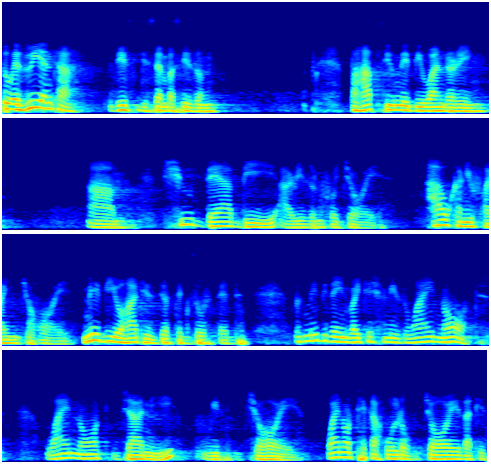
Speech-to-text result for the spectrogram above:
So as we enter this December season, perhaps you may be wondering, um, should there be a reason for joy? How can you find joy? Maybe your heart is just exhausted, but maybe the invitation is why not? Why not journey with joy? Why not take a hold of joy that is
